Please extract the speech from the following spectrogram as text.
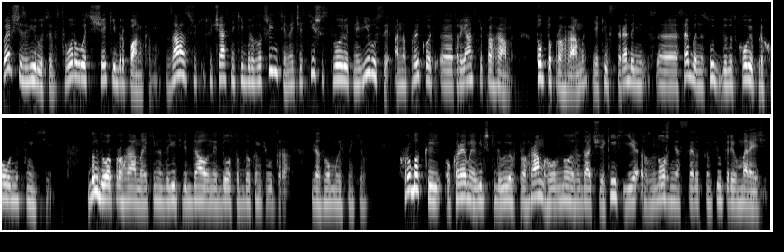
Перші з вірусів створювалися ще кіберпанками. Зараз сучасні кіберзлочинці найчастіше створюють не віруси, а, наприклад, е, троянські програми, тобто програми, які всередині е, себе несуть додаткові приховані функції. Бекдор програми, які надають віддалений доступ до комп'ютера для зловмисників. Хробаки окремі від шкідливих програм, головною задачею яких є розмноження серед комп'ютерів мережі.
